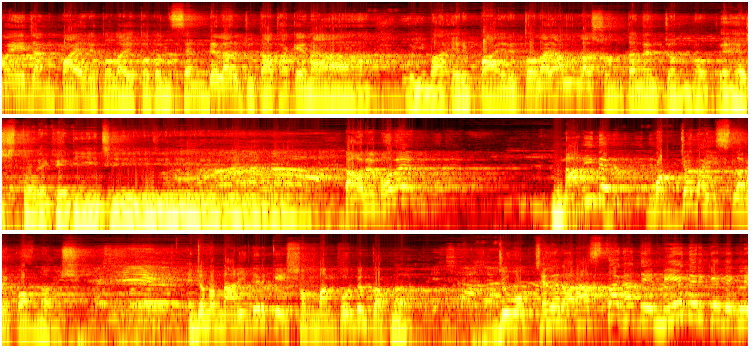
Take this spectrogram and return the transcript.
হয়ে যান পায়ের তলায়, তখন স্যান্ডেল আর জুতা থাকে না। ওই মায়ের পায়ের তলায় আল্লাহ সন্তানের জন্য বেহেস্ত রেখে দিয়েছি। তাহলে বলেন, নারীদের মর্যাদা ইসলামে কম না বেশি? এই জন্য নারীদেরকে সম্মান করবেন তো আপনারা। যুবক ছেলেরা রাস্তাঘাটে মেয়েদেরকে দেখলে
